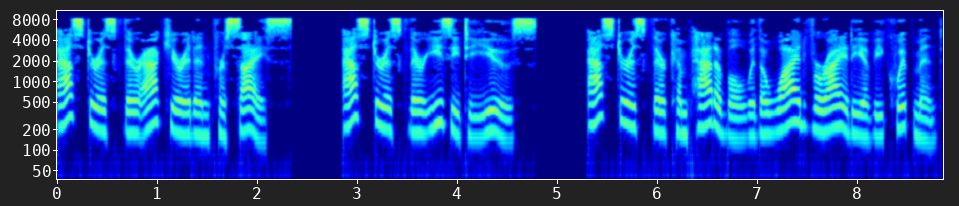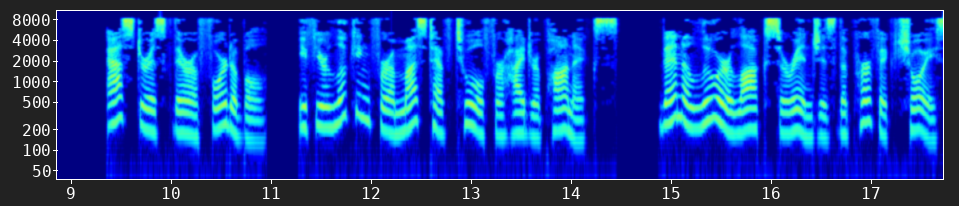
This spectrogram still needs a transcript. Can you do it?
Asterisk they're accurate and precise. Asterisk they're easy to use. Asterisk they're compatible with a wide variety of equipment. Asterisk they're affordable. If you're looking for a must-have tool for hydroponics, then a Luer lock syringe is the perfect choice.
